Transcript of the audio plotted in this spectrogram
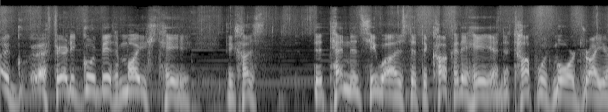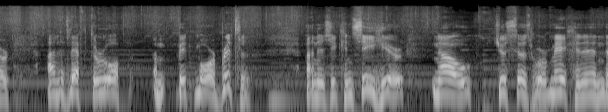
a, a fairly good bit of moist hay, because the tendency was that the cock of the hay and the top was more drier and it left the rope a bit more brittle. And as you can see here now, just as we're making it, and,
